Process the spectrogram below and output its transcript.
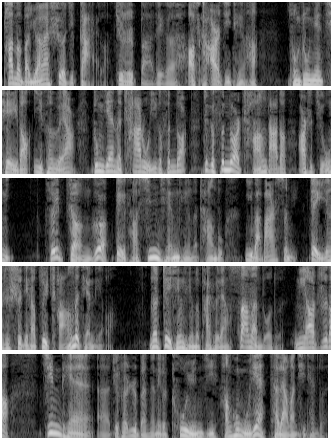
他们把原来设计改了，就是把这个奥斯卡二级艇哈。从中间切一刀，一分为二，中间呢插入一个分段，这个分段长达到二十九米，所以整个这条新潜艇的长度一百八十四米，这已经是世界上最长的潜艇了。那这型艇的排水量三万多吨，你要知道，今天呃，就说日本的那个出云级航空母舰才两万七千吨，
